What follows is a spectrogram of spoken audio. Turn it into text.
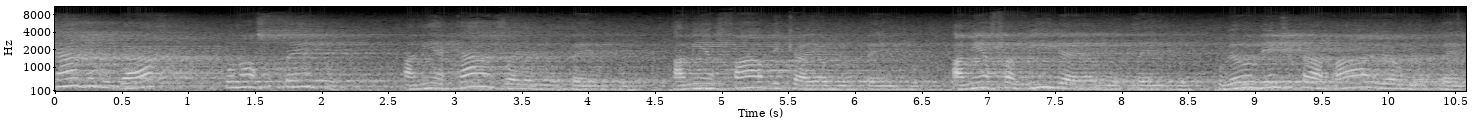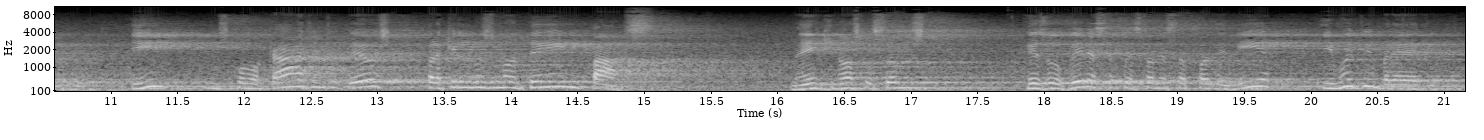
cada lugar o nosso tempo. A minha casa é o meu templo, a minha fábrica é o meu templo, a minha família é o meu templo, o meu ambiente de trabalho é o meu templo. E nos colocar diante de Deus para que Ele nos mantenha em paz. Né? Que nós possamos resolver essa questão dessa pandemia e muito em breve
